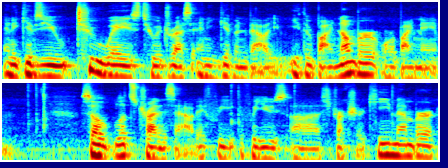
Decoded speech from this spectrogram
and it gives you two ways to address any given value, either by number or by name. So let's try this out. If we if we use uh, structure key member,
